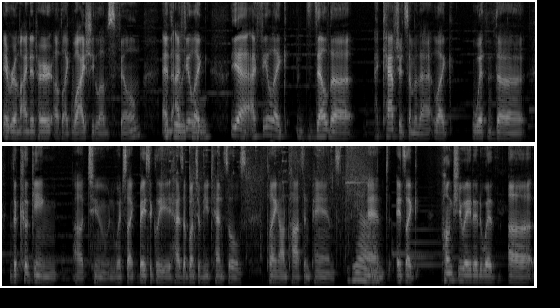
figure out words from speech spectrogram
it reminded her of like why she loves film. And That's i really feel like yeah i feel like zelda captured some of that like with the the cooking uh, tune which like basically has a bunch of utensils playing on pots and pans. Yeah. and it's like punctuated with a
